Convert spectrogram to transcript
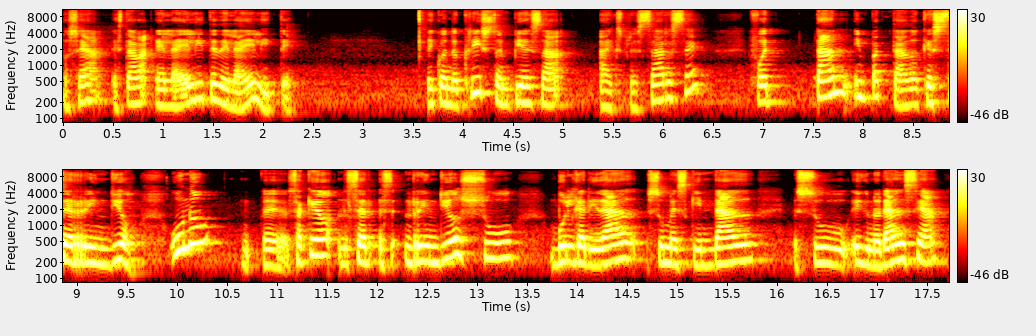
o sea, estaba en la élite de la élite. Y cuando Cristo empieza a expresarse, fue tan impactado que se rindió. Uno, eh, Saqueo, rindió su vulgaridad, su mezquindad, su ignorancia,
